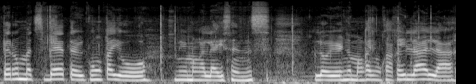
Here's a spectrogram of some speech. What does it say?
Pero much better kung kayo, may mga license lawyer naman kayong kakilala,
